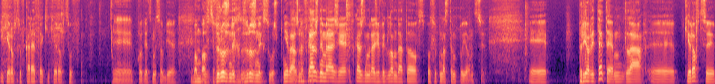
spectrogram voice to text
i kierowców karetek, i kierowców powiedzmy sobie Bombowców. z różnych, z różnych służb, nieważne. W każdym razie, w każdym razie wygląda to w sposób następujący. Priorytetem dla e, kierowcy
